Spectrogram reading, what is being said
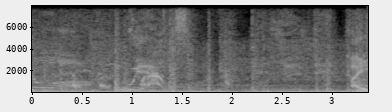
Martial law wins. Fight.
